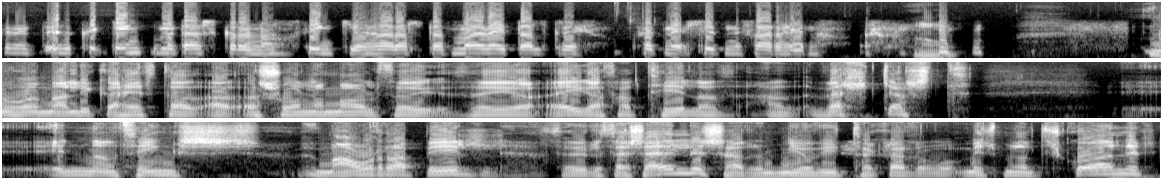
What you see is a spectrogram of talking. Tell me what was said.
hvernig, hvernig gengum með dagskrána og þingi. Það er alltaf, maður veit aldrei hvernig hlutinni fara hérna. Já. Nú hefur maður líka heyrt að, að, að svona mál þau, þau eiga það til að, að velkjast eh, innan þings um árabil þau eru þess eðlis, það eru mjög víttakar og mismunandi skoðanir.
